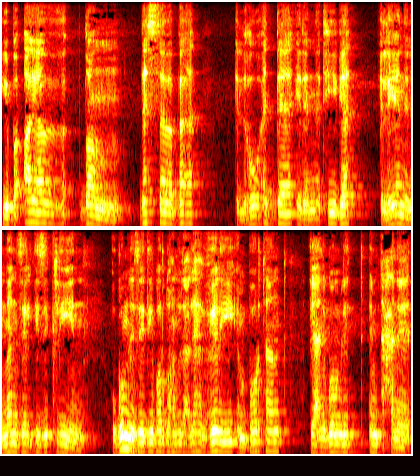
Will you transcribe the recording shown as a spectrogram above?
يبقى I have done. ده السبب بقى اللي هو أدى إلى النتيجة اللي هي إن المنزل is clean. وجملة زي دي برضو هنقول عليها very important يعني جملة امتحانات.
